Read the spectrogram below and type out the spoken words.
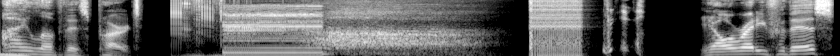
I love this part. Y'all ready for this?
